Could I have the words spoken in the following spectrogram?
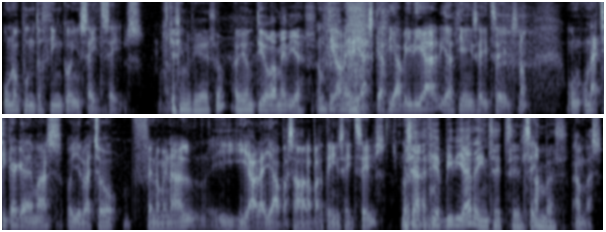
1.5 inside sales. ¿Qué significa eso? Había un tío a medias. Un tío a medias que hacía BDR y hacía inside sales, ¿no? Un- una chica que además, oye, lo ha hecho fenomenal y, y ahora ya ha pasado a la parte de inside sales. O sea, hacía BDR e Inside Sales, Sí. ambas. ambas.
